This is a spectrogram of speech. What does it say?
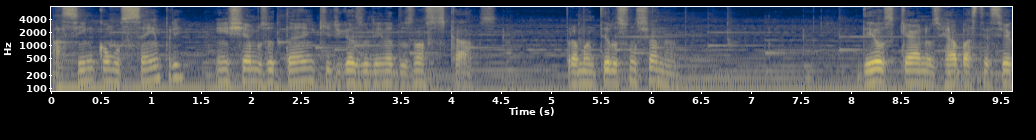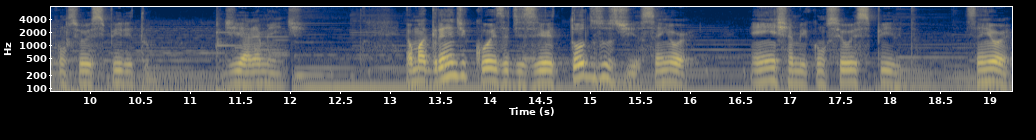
Assim como sempre enchemos o tanque de gasolina dos nossos carros para mantê-los funcionando. Deus quer nos reabastecer com seu Espírito diariamente. É uma grande coisa dizer todos os dias: Senhor, encha-me com seu espírito. Senhor,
